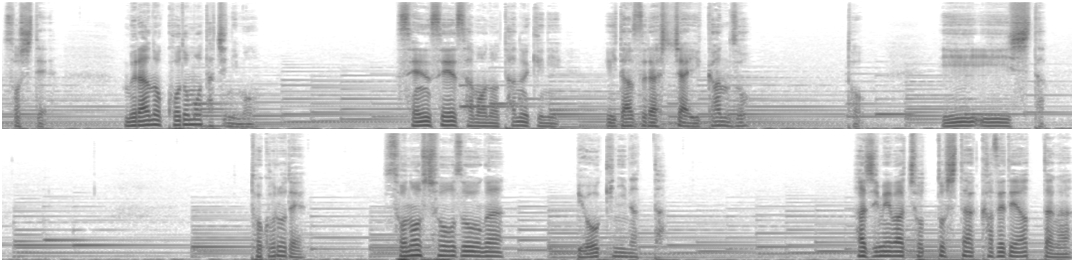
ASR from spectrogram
そして村の子供たちにも先生様の狸にいたずらしちゃいかんぞ。と言い言いした。ところでその肖像が病気になった。初めはちょっとした風であったが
